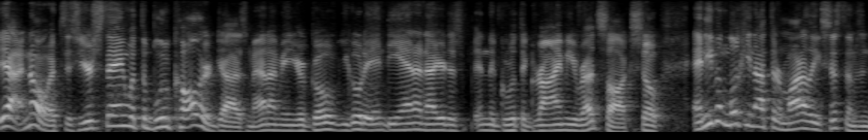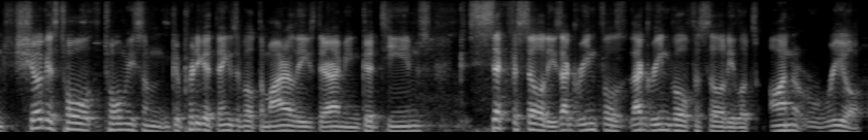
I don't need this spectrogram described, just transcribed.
Yeah, no, it's just you're staying with the blue collar guys, man. I mean, you go you go to Indiana now. You're just in the with the grimy Red Sox. So, and even looking at their minor league systems, and Shug has told told me some good, pretty good things about the minor leagues there. I mean, good teams, sick facilities. That Greenville that Greenville facility looks unreal.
